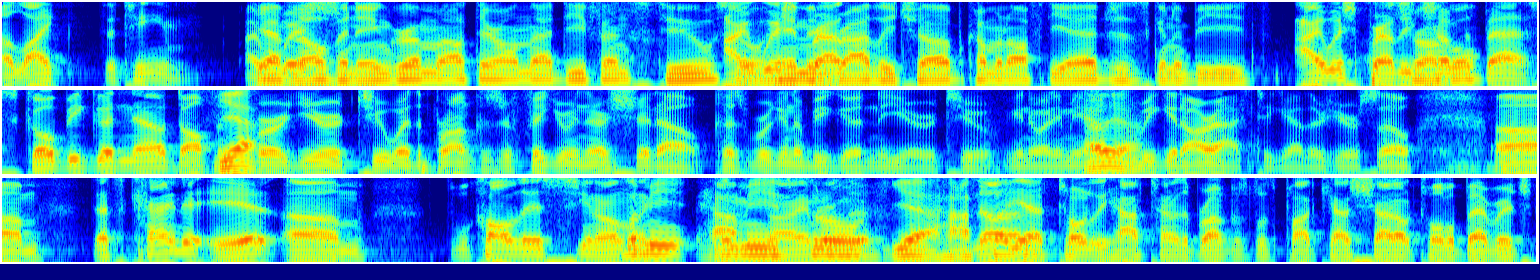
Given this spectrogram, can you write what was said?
I like the team. I yeah, wish, Melvin Ingram out there on that defense too. So I wish him Brad- and Bradley Chubb coming off the edge is going to be. I wish Bradley Chubb the best. Go be good now, Dolphins yeah. for a year or two, while the Broncos are figuring their shit out because we're going to be good in a year or two. You know what I mean? Hell After yeah. we get our act together here, so um, that's kind of it. Um, we'll call this, you know, let like me let me throw the, yeah halftime. No, yeah, totally halftime of the Broncos Blitz podcast. Shout out Total Beverage,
